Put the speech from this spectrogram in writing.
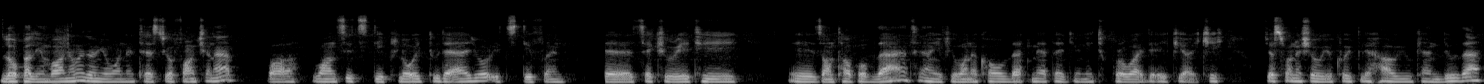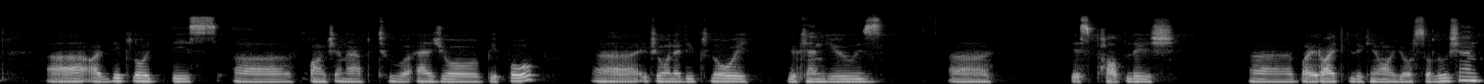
local environment and you want to test your function app. But once it's deployed to the Azure, it's different. The security is on top of that. And if you want to call that method, you need to provide the API key. Just want to show you quickly how you can do that. Uh, I've deployed this uh, function app to Azure before. Uh, if you want to deploy, you can use uh, this publish uh, by right clicking on your solution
